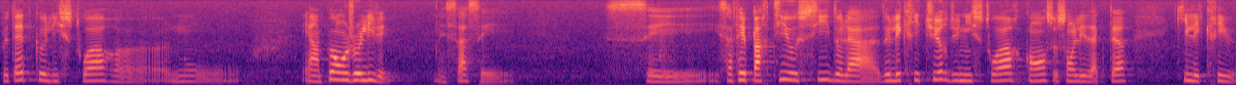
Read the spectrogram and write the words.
Peut-être que l'histoire nous est un peu enjolivée. Mais ça, c'est, ça fait partie aussi de l'écriture d'une histoire quand ce sont les acteurs qu'il écrivent.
